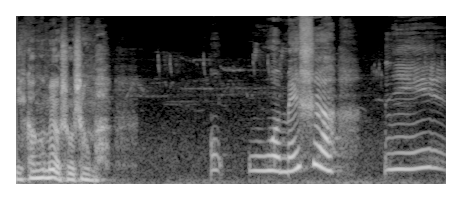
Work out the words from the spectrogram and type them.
你刚刚没有受伤吧？我我没事，你，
